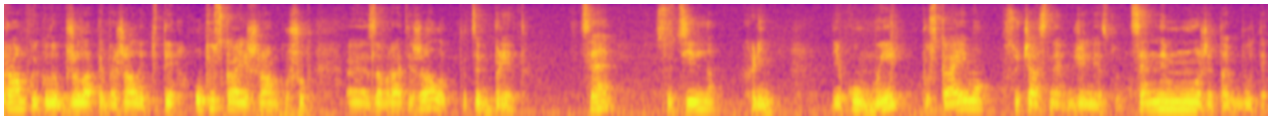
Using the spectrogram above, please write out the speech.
рамку, і коли бджола тебе жалить, то ти опускаєш рамку, щоб е, забрати жало, то це бред. Це суцільна хрінь, яку ми пускаємо в сучасне бджільництво. Це не може так бути.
